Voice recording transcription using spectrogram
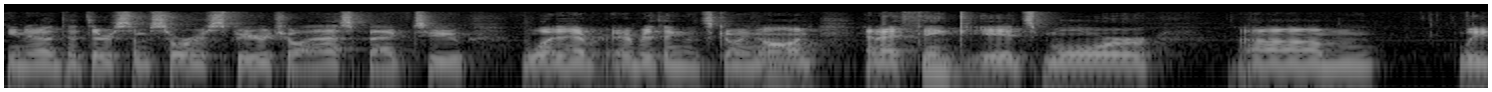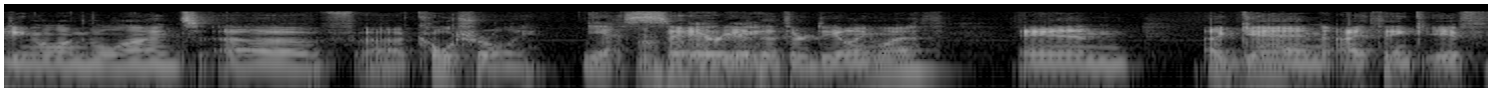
You know that there's some sort of spiritual aspect to whatever everything that's going on, and I think it's more um, leading along the lines of uh, culturally Yes, the I area that they're dealing with. And again, I think if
